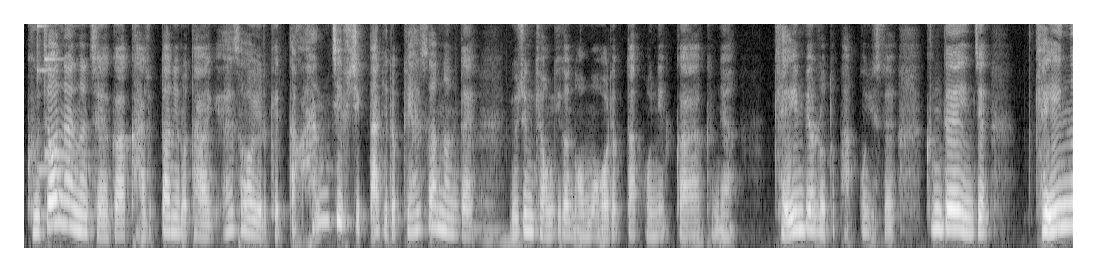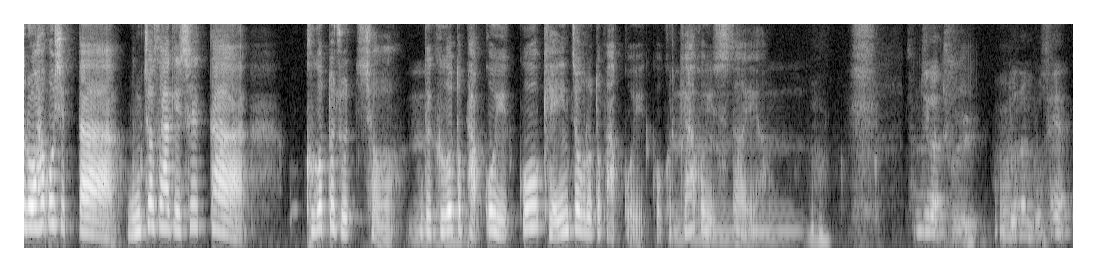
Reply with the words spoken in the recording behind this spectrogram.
그전에는 제가 가족 단위로 다 해서 이렇게 딱 한 집씩 딱 이렇게 했었는데 음. 요즘 경기가 너무 어렵다 보니까 그냥 개인별로도 받고 있어요. 근데 이제 개인으로 하고 싶다, 뭉쳐서 하기 싫다, 그것도 좋죠. 근데 음. 그것도 받고 있고, 개인적으로도 받고 있고, 그렇게 하고 음. 있어요. 삼지가 둘 음. 또는 뭐 셋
